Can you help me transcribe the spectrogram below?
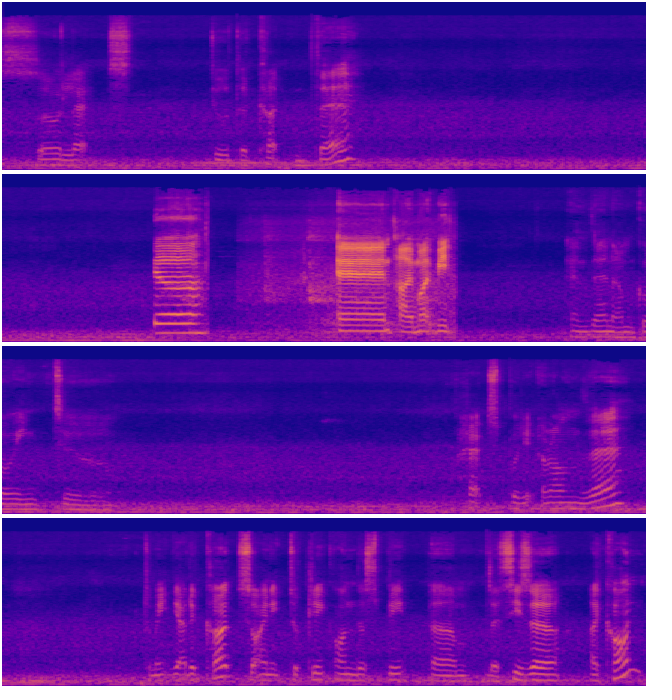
So let's do the cut there. Here. And I might be and then I'm going to perhaps put it around there to make the other cut. So I need to click on the split um, the scissor icon.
